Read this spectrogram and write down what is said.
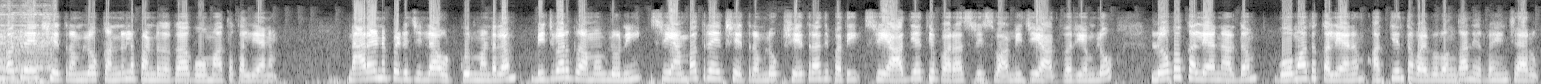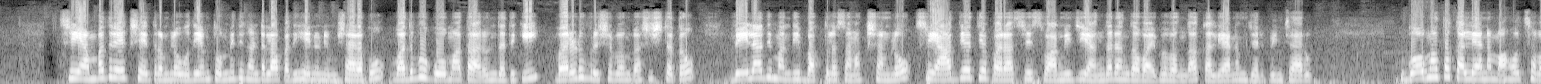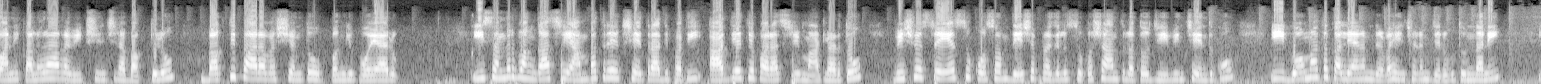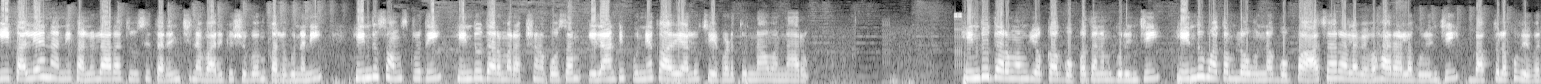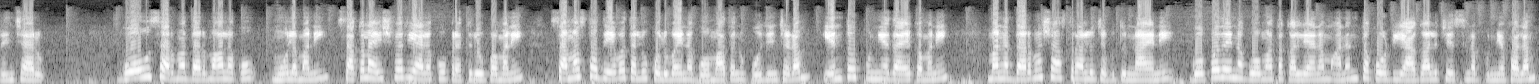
అంబద్రేయ అంబత్రేయ క్షేత్రంలో కన్నుల పండుగగా గోమాత కళ్యాణం. నారాయణపేట జిల్లా ఉట్కూర్ మండలం బిజ్వార్ గ్రామంలోని శ్రీ అంబత్రేయ క్షేత్రంలో క్షేత్రాధిపతి శ్రీ ఆధ్యాత్య పరాశ్రీ స్వామీజీ ఆధ్వర్యంలో లోక కళ్యాణార్థం గోమాత కళ్యాణం అత్యంత వైభవంగా నిర్వహించారు. శ్రీ అంబత్రేయ క్షేత్రంలో ఉదయం తొమ్మిది గంటల పదిహేను నిమిషాలకు వధువు గోమాత అరుంధతికి వరుడు వృషభం వశిష్ఠతో వేలాది మంది భక్తుల సమక్షంలో శ్రీ ఆధ్యాత్య పరాశ్రీ స్వామీజీ అంగరంగ వైభవంగా కళ్యాణం జరిపించారు. గోమాత కళ్యాణ మహోత్సవాన్ని కనురార వీక్షించిన భక్తులు భక్తి పారవశ్యంతో ఉప్పొంగిపోయారు. ఈ సందర్భంగా శ్రీ అంబత్రేయ క్షేత్రాధిపతి ఆద్యత్య పరాశ్రీ మాట్లాడుతూ విశ్వ శ్రేయస్సు కోసం దేశ ప్రజలు సుఖశాంతులతో జీవించేందుకు ఈ గోమాత కళ్యాణం నిర్వహించడం జరుగుతుందని ఈ కళ్యాణాన్ని కనులారా చూసి తరించిన వారికి శుభం కలుగునని హిందూ సంస్కృతి హిందూ ధర్మ రక్షణ కోసం ఇలాంటి పుణ్యకార్యాలు చేపడుతున్నామన్నారు. హిందూ ధర్మం యొక్క గొప్పతనం గురించి హిందూ మతంలో ఉన్న గొప్ప ఆచారాల వ్యవహారాల గురించి భక్తులకు వివరించారు. గోవు సర్మ ధర్మాలకు మూలమని సకల ఐశ్వర్యాలకు ప్రతిరూపమని సమస్త దేవతలు కొలువైన గోమాతను పూజించడం ఎంతో పుణ్యదాయకమని మన ధర్మశాస్త్రాలు చెబుతున్నాయని గొప్పదైన గోమాత కళ్యాణం అనంత కోటి యాగాలు చేసిన పుణ్యఫలం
